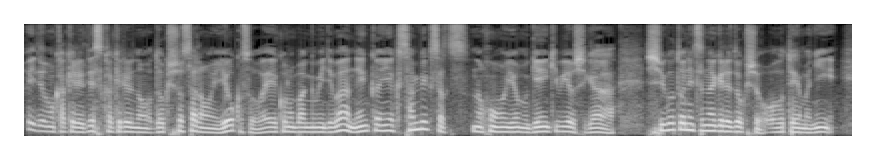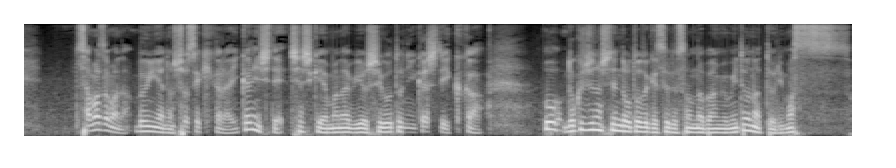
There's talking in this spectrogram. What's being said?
はい、どうも、かけるです。かけるの読書サロンへようこそ。えーこの番組では年間約300冊の本を読む現役美容師が仕事につなげる読書をテーマに様々な分野の書籍からいかにして知識や学びを仕事に活かしていくかを独自の視点でお届けするそんな番組となっております。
